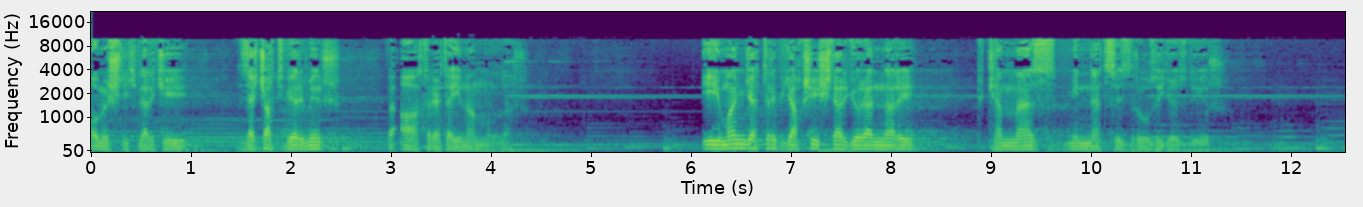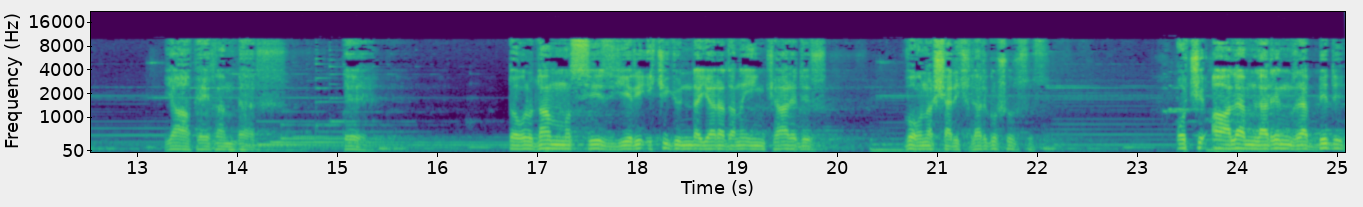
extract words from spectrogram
O müşriklər ki, zəkat vermir və ahirətə inanmırlar. İman gətirib yaxşı işlər görənləri tükənməz, minnətsiz ruzu gözləyir. Ya Peyğəmbər, de, Doğrudanmı siz yeri iki gündə yaradanı inkar edir və ona şəriklər qoşursuz? O ki, aləmlərin Rəbbidir.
